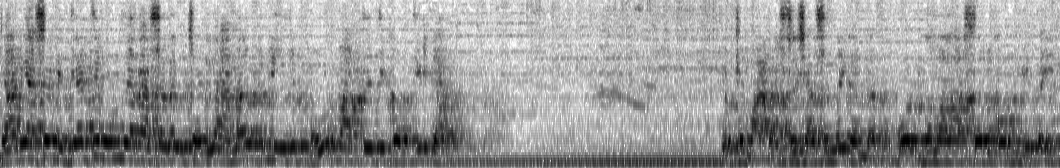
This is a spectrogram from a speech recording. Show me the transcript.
त्या आम्ही असं विद्यार्थी म्हणून त्यांना असताना विचारलं आम्हाला तुम्ही हे जे बोर्ड मागतोय ते करतील का? एवढं महाराष्ट्र शासन नाही करणार. वर्ण मला असताना करून घेता येईल.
